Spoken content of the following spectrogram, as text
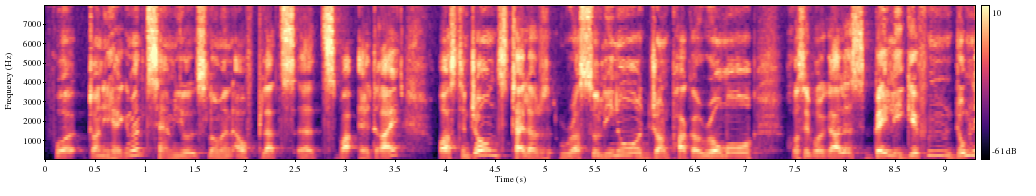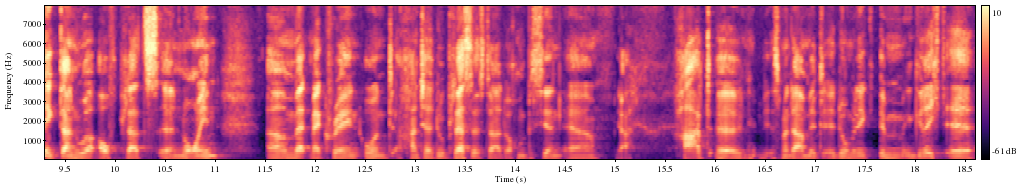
vor Donny Hageman, Samuel Sloman auf Platz 3, äh, äh, Austin Jones, Tyler Rossolino, John Parker Romo, José Borgales, Bailey Giffen, Dominik Danur auf Platz 9, äh, Matt McCrane und Hunter Duplessis, da doch ein bisschen äh, ja, hart äh, ist man da mit äh, Dominik im Gericht. Äh,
